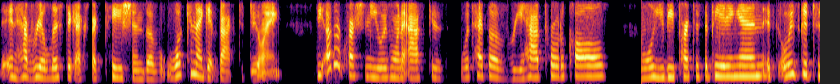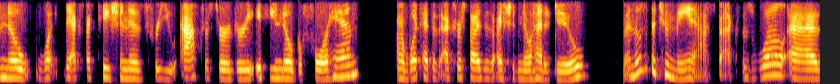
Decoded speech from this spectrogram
and have realistic expectations of what can I get back to doing. The other question you always want to ask is what type of rehab protocols will you be participating in? It's always good to know what the expectation is for you after surgery if you know beforehand uh, what type of exercises I should know how to do. And those are the two main aspects, as well as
